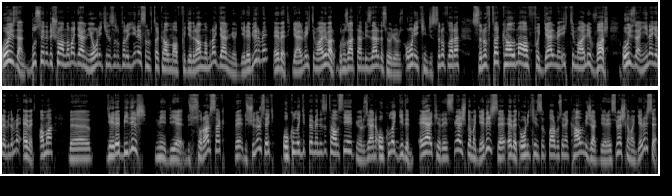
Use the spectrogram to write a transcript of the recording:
O yüzden bu sene de şu anlama gelmiyor. 12. sınıflara yine sınıfta kalma affı gelir anlamına gelmiyor. Gelebilir mi? Evet gelme ihtimali var. Bunu zaten bizler de söylüyoruz. 12. sınıflara sınıfta kalma affı gelme ihtimali var. O yüzden yine gelebilir mi? Evet ama eee, gelebilir mi diye sorarsak ve düşünürsek okula gitmemenizi tavsiye etmiyoruz. Yani okula gidin. Eğer ki resmi açıklama gelirse, evet 12. sınıflar bu sene kalmayacak diye resmi açıklama gelirse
